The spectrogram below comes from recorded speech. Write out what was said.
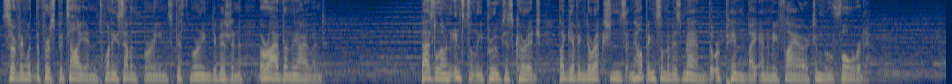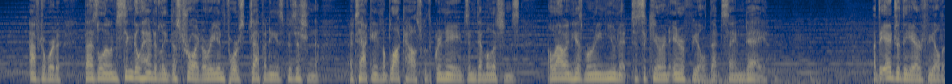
serving with the 1st Battalion, 27th Marines, 5th Marine Division, arrived on the island. Basilone instantly proved his courage by giving directions and helping some of his men that were pinned by enemy fire to move forward. Afterward, Basilone single handedly destroyed a reinforced Japanese position, attacking a blockhouse with grenades and demolitions, allowing his Marine unit to secure an airfield that same day. At the edge of the airfield,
